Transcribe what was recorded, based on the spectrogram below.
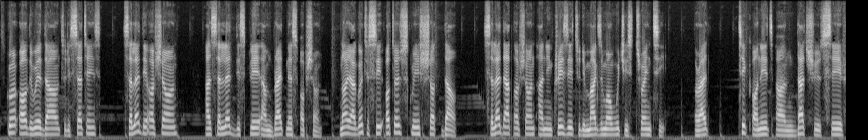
scroll all the way down to the settings, select the option and select display and brightness option. Now you are going to see auto screen shut down. Select that option and increase it to the maximum which is 20. Alright, tick on it and that should save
